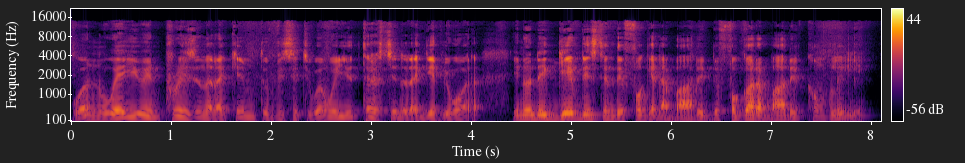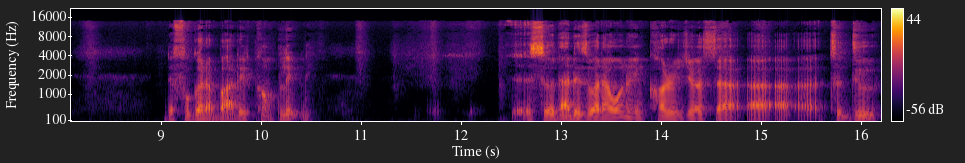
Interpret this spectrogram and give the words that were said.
When were you in prison that I came to visit you? When were you thirsty that I gave you water? You know, they gave this thing, they forget about it, they forgot about it completely. They forgot about it completely. So that is what I want to encourage us uh, uh, uh, to do.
